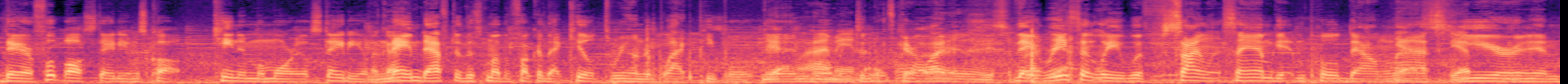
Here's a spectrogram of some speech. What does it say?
their football stadium is called Kenan Memorial Stadium, Mm-hmm. Okay. named after this motherfucker that killed 300 black people Yeah, in I Wilmington, mean, North Carolina. well, they recently, with Silent Sam getting pulled down last yep. Mm-hmm. year and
